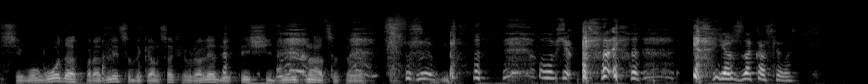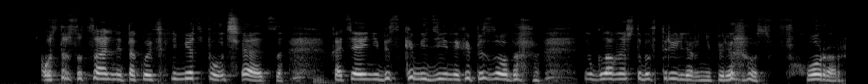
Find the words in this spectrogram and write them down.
сего года, продлится до конца февраля 2019. Слушай, в общем, я уже закашлялась. Остросоциальный такой фильмец получается, хотя и не без комедийных эпизодов. Ну, главное, чтобы в триллер не перерос, в хоррор,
